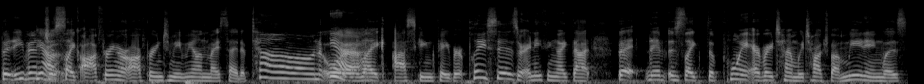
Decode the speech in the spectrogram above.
but even yeah. just like offering or offering to meet me on my side of town or yeah. like asking favorite places or anything like that. But it was like the point every time we talked about meeting was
